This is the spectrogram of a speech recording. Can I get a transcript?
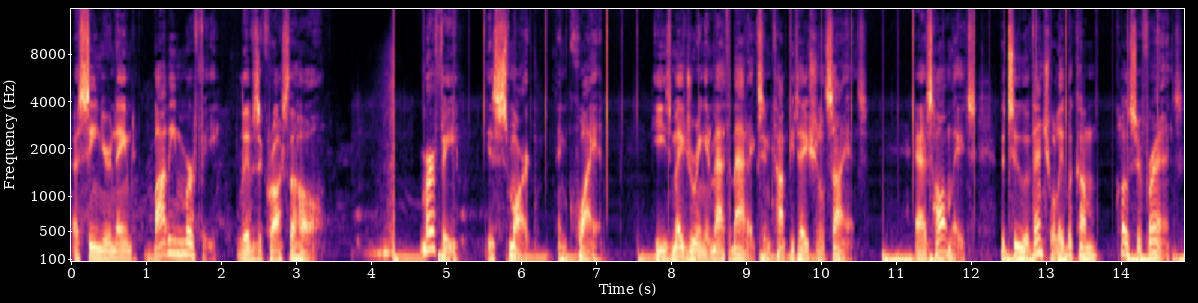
A senior named Bobby Murphy lives across the hall. Murphy is smart and quiet. He's majoring in mathematics and computational science. As hallmates, the two eventually become closer friends.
